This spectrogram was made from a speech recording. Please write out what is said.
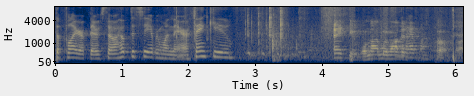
the flyer up there. So I hope to see everyone there. Thank you. Thank you. We'll now move on to. Oh, sorry.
